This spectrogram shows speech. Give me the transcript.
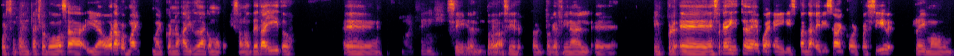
por su cuenta hecho cosas. Y ahora pues Mar- Marco nos ayuda como son los detallitos. Eh. Sí, el, todo así, el toque final. eh, eh, eso que dijiste de pues, 80s, banda 80s hardcore, pues sí, Raymond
